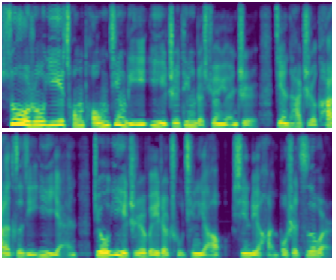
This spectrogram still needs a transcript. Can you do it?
素如意从铜镜里一直盯着轩辕志，见他只看了自己一眼，就一直围着楚清瑶，心里很不是滋味，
